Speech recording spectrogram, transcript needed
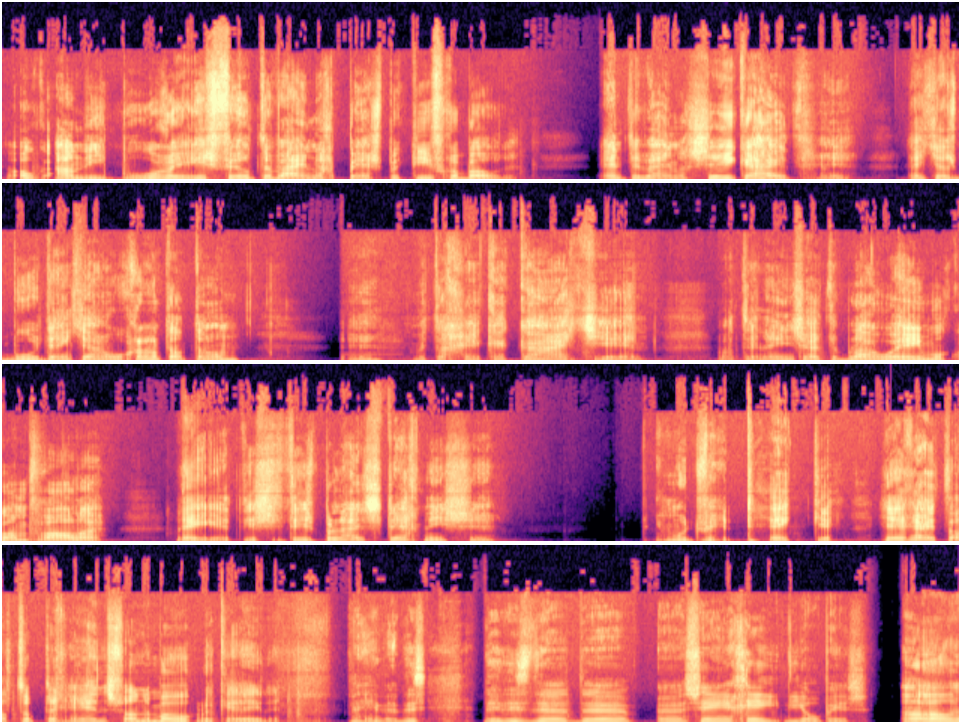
ook aan die boeren is veel te weinig perspectief geboden. En te weinig zekerheid. Hè? Dat je als boer denkt, ja, hoe gaat dat dan? Hè? Met dat gekke kaartje en wat ineens uit de blauwe hemel kwam vallen. Nee, het is, het is beleidstechnisch. eh, je moet weer denken. Je rijdt altijd op de grens van de mogelijkheden. Nee, dat is, dit is de, de eh, CNG die op is. Oh.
